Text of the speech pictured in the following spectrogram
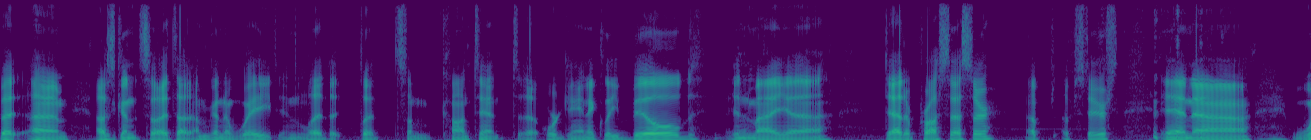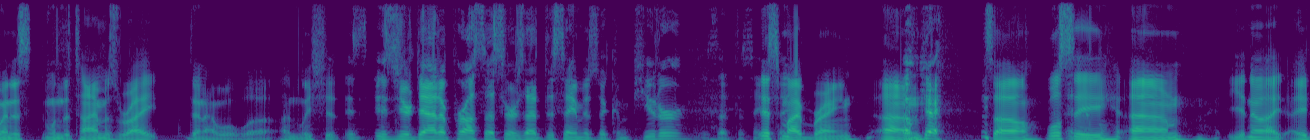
But um, I was going to, so I thought I'm going to wait and let it, let some content uh, organically build in my uh, data processor up upstairs. and uh, when it's when the time is right, then I will uh, unleash it. Is, is your data processor is that the same as a computer? Is that the same? It's thing? my brain. Um, okay. so we'll see. Um, you know, I, I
